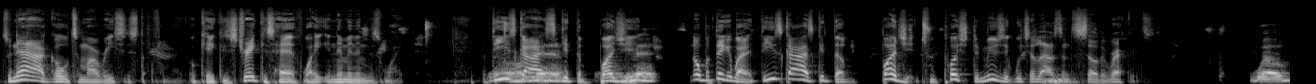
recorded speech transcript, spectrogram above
So now I go to my racist stuff. I'm like, okay, because Drake is half white and Eminem is white. But these Oh, guys man. get the budget. Man. No, but think about it. These guys get the budget to push the music, which allows them to sell the records. Well,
